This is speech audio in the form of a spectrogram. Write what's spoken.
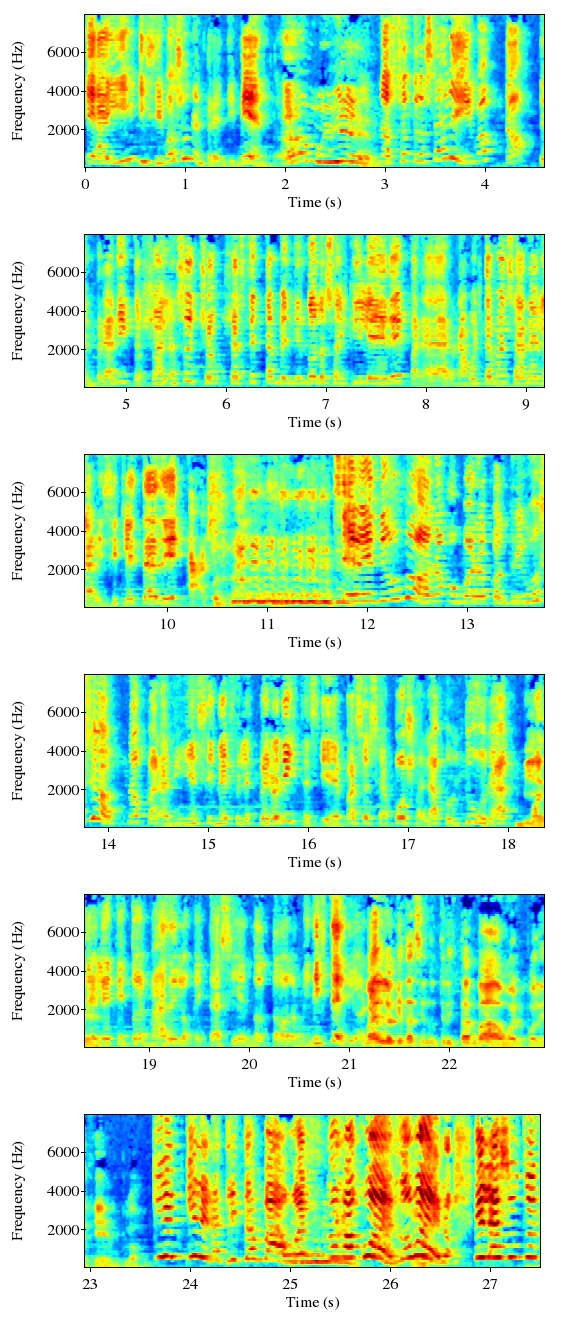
eh, ahí hicimos un emprendimiento. Ah, muy bien. Nosotros salimos, ¿no? Tempranito, ya a las 8, ya se están vendiendo los alquileres para dar una vuelta a manzana en la bicicleta de Ashman. se vende un bono, un bono contribución, ¿no? Para niñas cinéfiles peronistas y de paso se apoya la cultura. Bien. Ponele que esto es más de lo que está haciendo todos los ministerios, ¿no? Más de lo que está haciendo Tristan Bauer, por ejemplo. ¿Quién, quién era Tristan Bauer? No me acuerdo. Bueno, el asunto es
